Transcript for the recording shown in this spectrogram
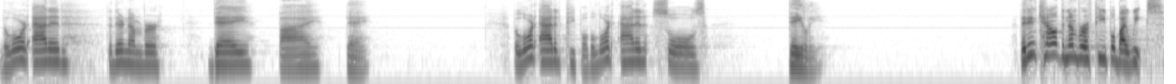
The Lord added to their number day by day. The Lord added people, the Lord added souls daily. They didn't count the number of people by weeks.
